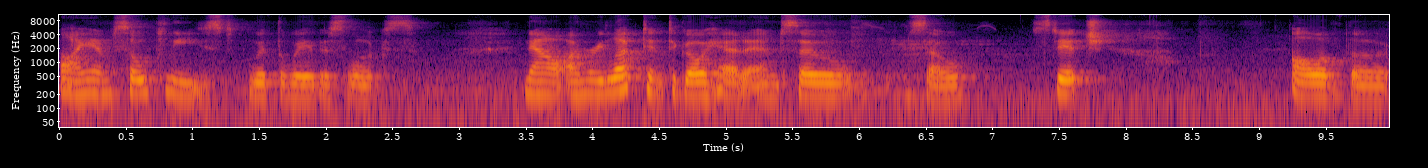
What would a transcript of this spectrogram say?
I am so pleased with the way this looks. Now I'm reluctant to go ahead and sew, sew, stitch all of the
